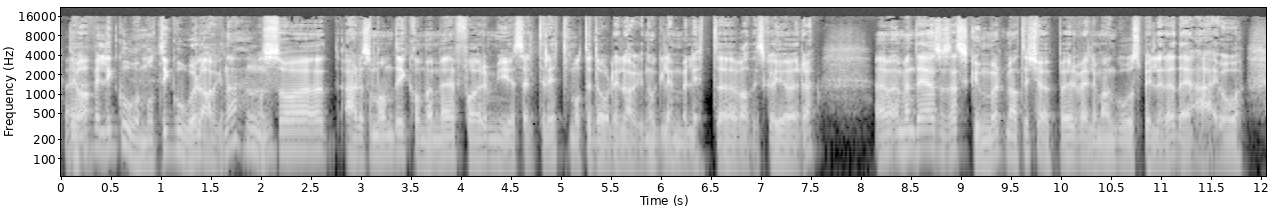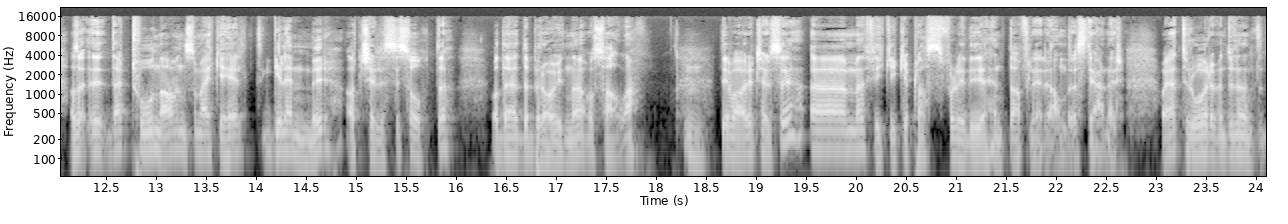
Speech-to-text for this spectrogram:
De var veldig gode mot de gode lagene, mm. og så er det som om de kommer med for mye selvtillit mot de dårlige lagene og glemmer litt uh, hva de skal gjøre. Eh, men det jeg synes er skummelt med at de kjøper veldig mange gode spillere, det er jo altså, Det er to navn som jeg ikke helt glemmer at Chelsea solgte, og det er De Bruyne og Salah. Mm. De var i Chelsea, uh, men fikk ikke plass fordi de henta flere andre stjerner. Og jeg tror, Du nevnte,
